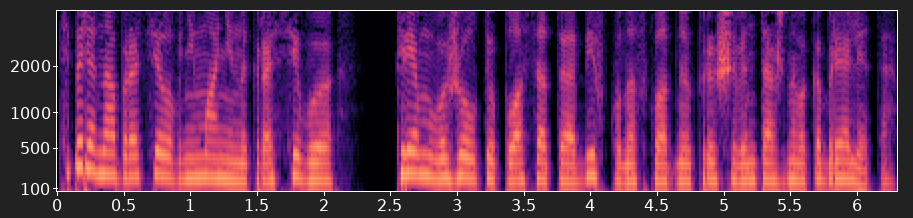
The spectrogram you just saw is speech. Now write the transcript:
Теперь она обратила внимание на красивую кремово-желтую полосатую обивку на складной крыше винтажного кабриолета.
